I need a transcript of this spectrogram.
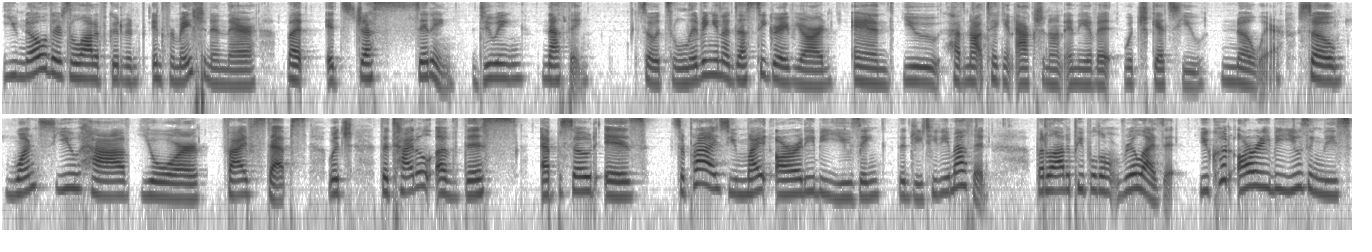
you know there's a lot of good information in there, but it's just sitting, doing nothing. So it's living in a dusty graveyard and you have not taken action on any of it, which gets you nowhere. So once you have your five steps, which the title of this episode is Surprise, you might already be using the GTD method, but a lot of people don't realize it. You could already be using these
